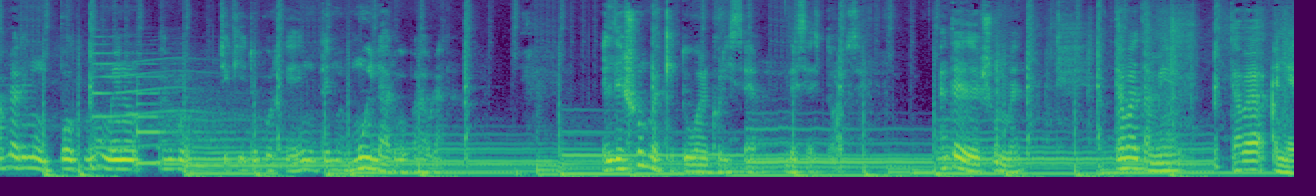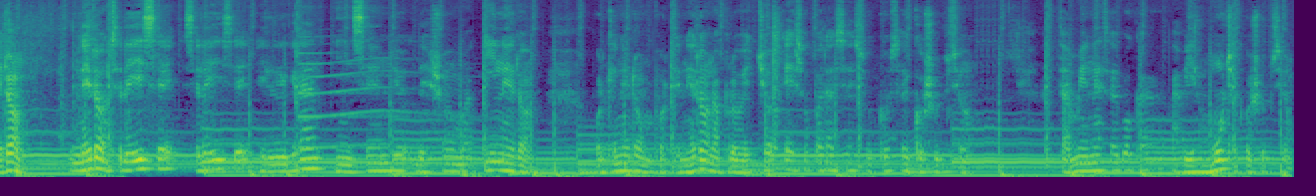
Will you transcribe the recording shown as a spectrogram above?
hablaremos un poco, más o menos, algo chiquito, porque es un tema muy largo para hablar. El derrumbe que tuvo el Coliseo desde entonces. Antes del derrumbe, estaba también estaba Nerón. Nerón se le dice, se le dice el gran incendio de Roma y Nerón. ¿Por qué Nerón? Porque Nerón aprovechó eso para hacer su cosa de corrupción. También en esa época había mucha corrupción.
